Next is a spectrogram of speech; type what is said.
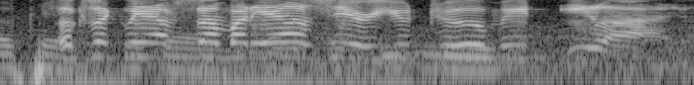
Okay. looks like we have so- somebody else here. You two meet Eli.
